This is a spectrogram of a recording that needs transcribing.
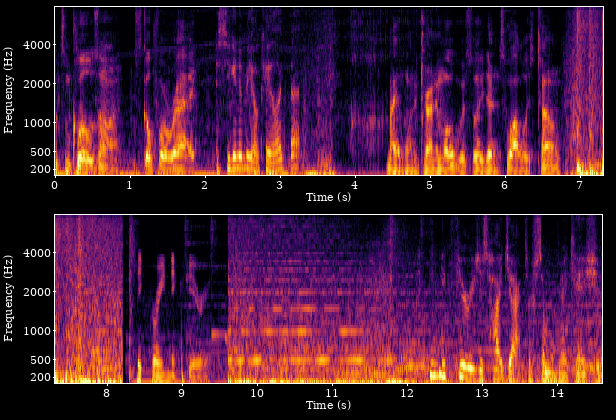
Put some clothes on. Let's go for a ride. Is he gonna be okay like that? Might want to turn him over so he doesn't swallow his tongue. Big brain Nick Fury. I think Nick Fury just hijacked our summer vacation.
